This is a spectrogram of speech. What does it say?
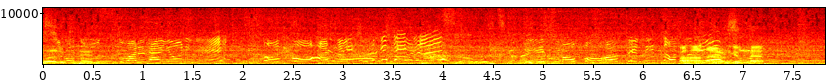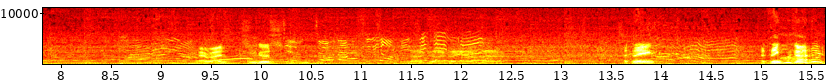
足元をつくわれないようにねトップを走り続けているレースも後半戦に突入 Never mind, I'm good. I think. I think we got it.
